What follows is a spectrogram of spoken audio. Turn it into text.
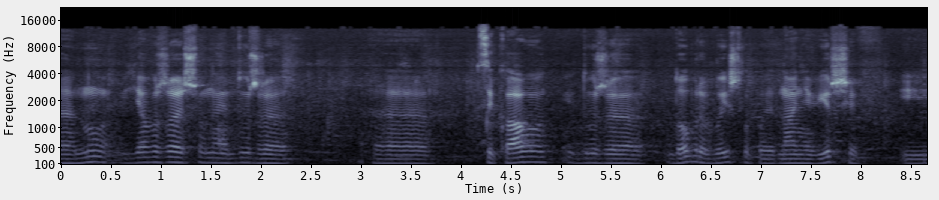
Е, Ну, я вважаю, що в неї дуже е, цікаво і дуже добре вийшло поєднання віршів і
